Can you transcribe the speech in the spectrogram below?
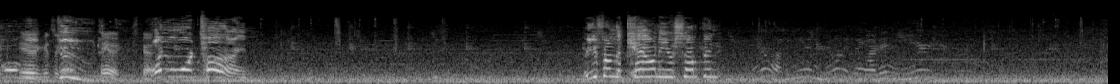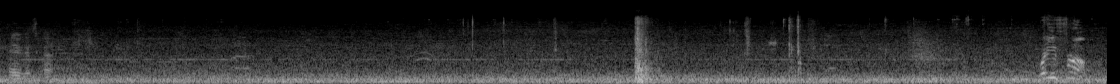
Call me Eric, it's dude. Eric, okay. One more time. Are you from the county or something? No, I didn't do anything. I didn't hear you. Eric, it's okay. Where are you from?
